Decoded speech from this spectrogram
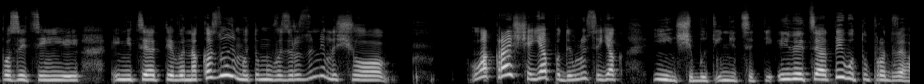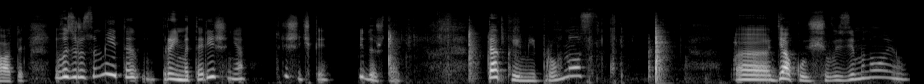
позиції ініціативи наказуємо, тому ви зрозуміли, що краще я подивлюся, як інші будуть ініціативу, ту продвигати. І ви зрозумієте, приймете рішення трішечки підождати. Такий мій прогноз. Е, дякую, що ви зі мною.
